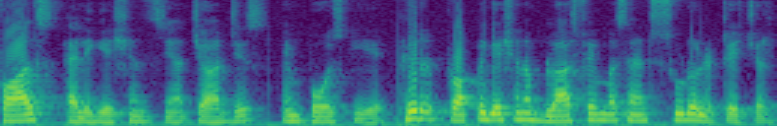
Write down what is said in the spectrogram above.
फॉल्स एलिगेशन या चार्जेस इम्पोज किए। फिर propagation of blasphemous and pseudo literature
